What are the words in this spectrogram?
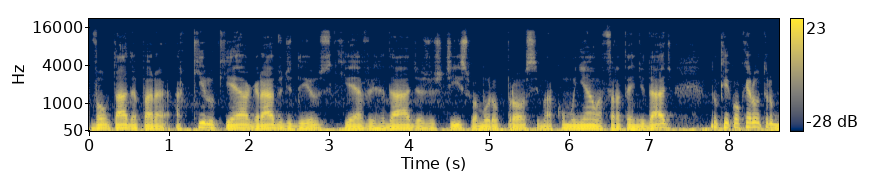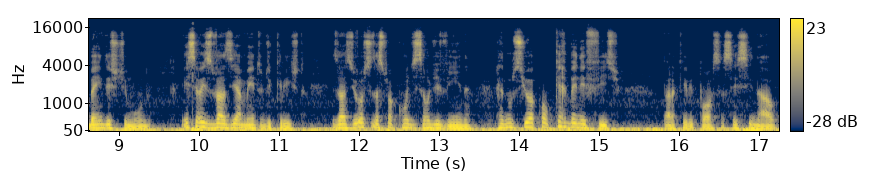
voltada para aquilo que é agrado de Deus, que é a verdade, a justiça, o amor ao próximo, a comunhão, a fraternidade, do que qualquer outro bem deste mundo. Esse é o esvaziamento de Cristo. Esvaziou-se da sua condição divina, renunciou a qualquer benefício para que ele possa ser sinal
